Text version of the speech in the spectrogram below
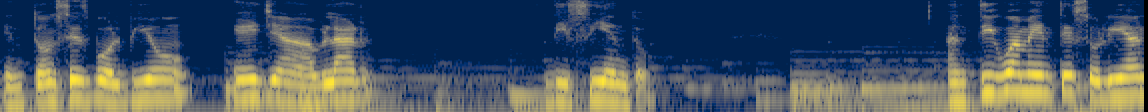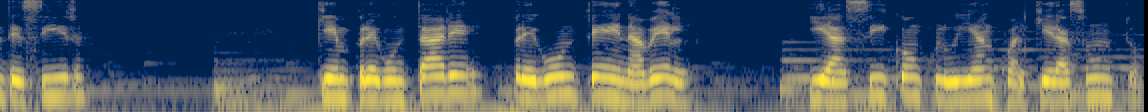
Entonces volvió ella a hablar diciendo, Antiguamente solían decir, quien preguntare, pregunte en Abel, y así concluían cualquier asunto.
